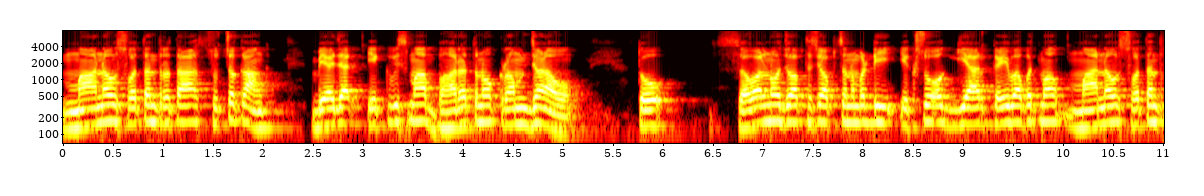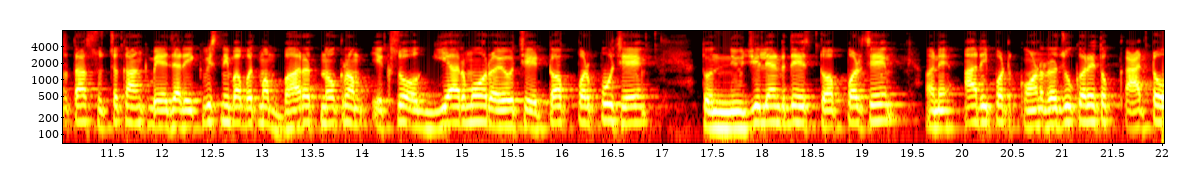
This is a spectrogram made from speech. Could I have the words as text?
માનવ સ્વતંત્રતા સૂચકાંક બે હજાર એકવીસમાં ભારતનો ક્રમ જણાવો. તો સવાલનો જવાબ થશે ઓપ્શન નંબર ડી, એકસો અગિયાર. કઈ બાબતમાં? માનવ સ્વતંત્રતા સૂચકાંક બે હજાર એકવીસની બાબતમાં ભારતનો ક્રમ એકસો અગિયારમો રહ્યો છે. ટોપ પર પૂછે તો ન્યૂઝીલેન્ડ દેશ ટોપ પર છે અને આ રિપોર્ટ કોણ રજૂ કરે તો કાટો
